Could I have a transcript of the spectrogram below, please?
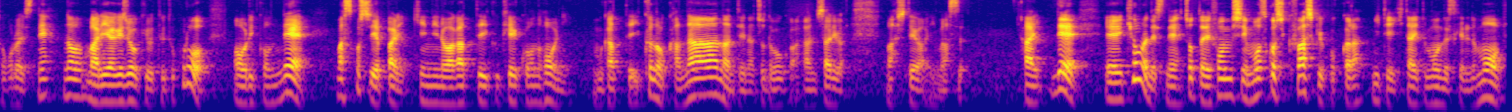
ところですねのまあ利上げ状況というところを織り込んで、まあ、少しやっぱり金利の上がっていく傾向の方に向かっていくのかななんていうのはちょっと僕は感じたりは、してはいます。はい、で、えー、今日のですねちょっと FOMC もう少し詳しくここから見ていきたいと思うんですけれども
